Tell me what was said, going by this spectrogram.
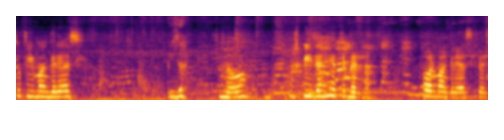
ਤੂੰ ਕੀ ਮੰਗ ਰਿਹਾ ਸੀ? ਪੀਜ਼ਾ ਨੋ ਉਸ ਪੀਜ਼ਾ ਨਹੀਂ ਇੱਥੇ ਮਿਲਣਾ। ਹੋਰ ਮੰਗ ਰਿਹਾ ਸੀ ਕੁਛ?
